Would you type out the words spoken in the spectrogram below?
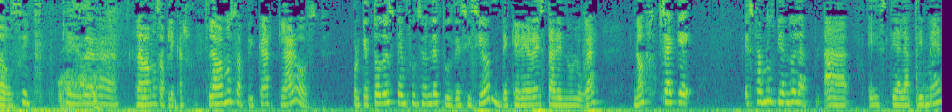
Oh. Sí. la... la vamos a aplicar. La vamos a aplicar, claro, porque todo está en función de tu decisión de querer estar en un lugar, ¿no? O sea que estamos viendo la, a, este, a la primer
